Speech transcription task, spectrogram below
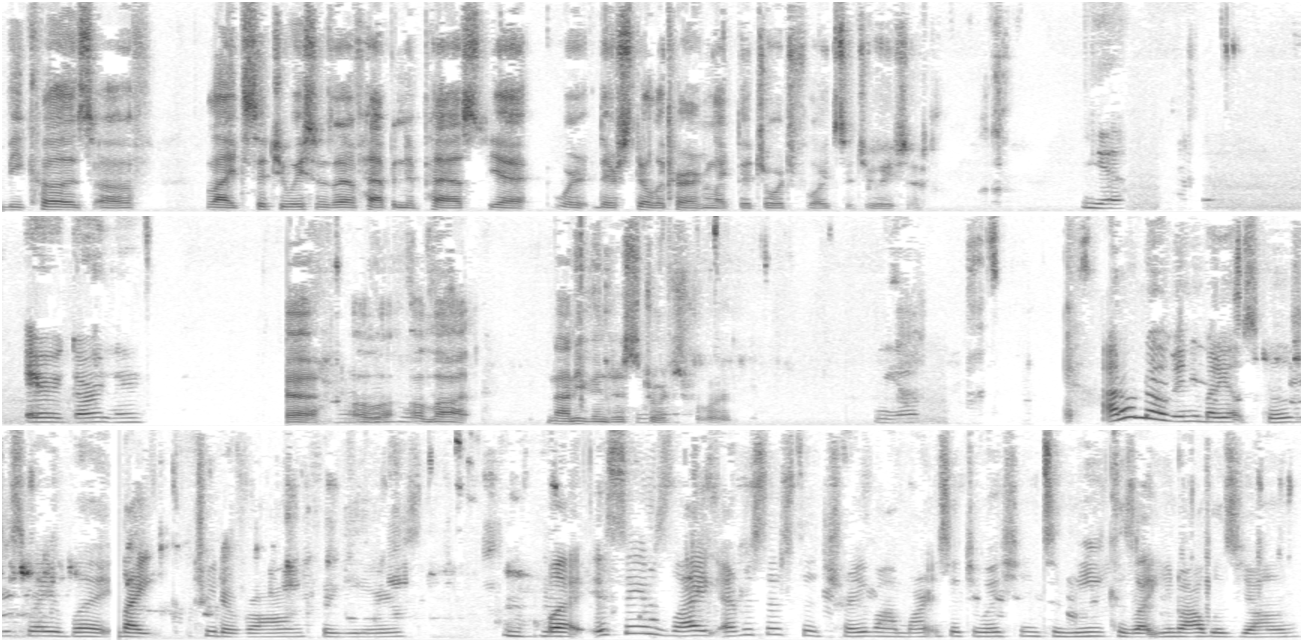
because of like situations that have happened in the past. Yeah, where they're still occurring, like the George Floyd situation. Yeah. Eric Gardner. Yeah, a, a lot. Not even just George Floyd. Yep. I don't know if anybody else feels this way, but like treated wrong for years. Mm-hmm. But it seems like ever since the Trayvon Martin situation, to me, because like you know I was young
